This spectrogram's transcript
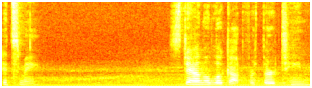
It's me. Stay on the lookout for 13.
